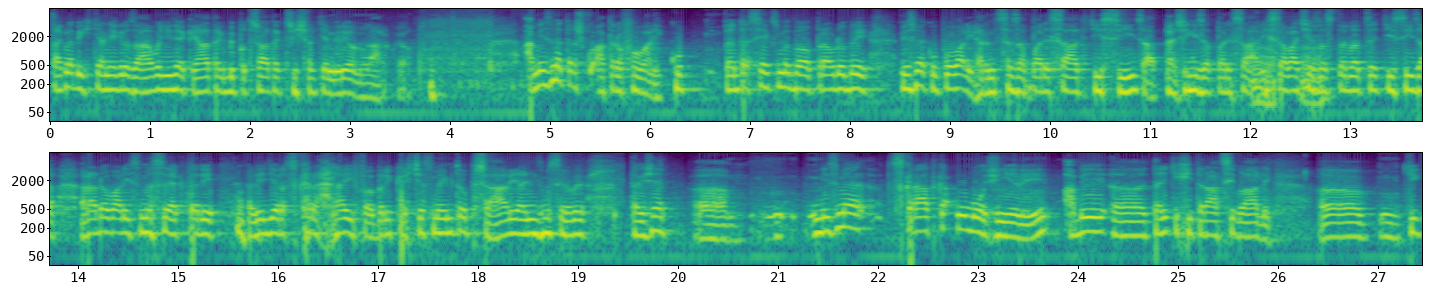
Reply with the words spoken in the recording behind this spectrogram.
takhle bych chtěl někdo závodit jak já, tak by potřeboval tak tři čtvrtě milionu na rok. Jo. A my jsme trošku atrofovali. Kup, vemte si, jak jsme byli opravdu byli, my jsme kupovali hrnce za 50 tisíc a peřiny za 50, vysavače za 120 tisíc a radovali jsme se, jak tady lidi rozkrádají fabriky, ještě jsme jim to přáli a nic musí robit. Takže uh, my jsme zkrátka umožnili, aby uh, tady ti chytráci vládli. Uh, ti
